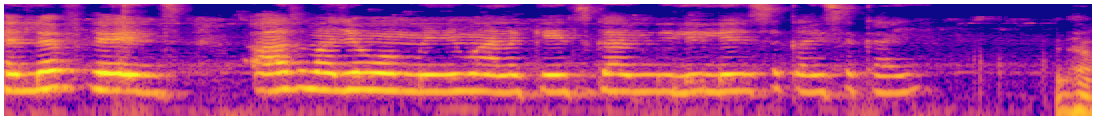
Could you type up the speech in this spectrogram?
हॅलो फ्रेंड्स आज माझ्या मम्मीने मला केस घालून दिलेले आहे सकाळी सकाळी. हां.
